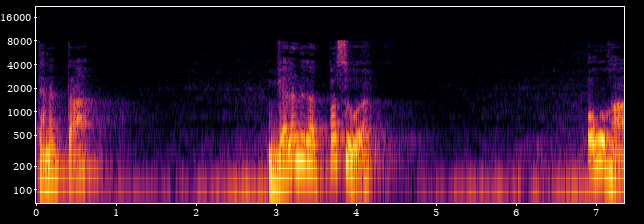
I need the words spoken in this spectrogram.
තැනැත්තා වැළඳගත් පසුව ඔහු හා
